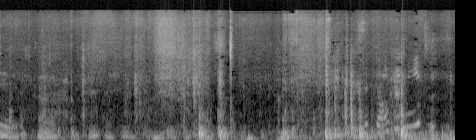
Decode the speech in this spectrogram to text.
Thank you. you?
